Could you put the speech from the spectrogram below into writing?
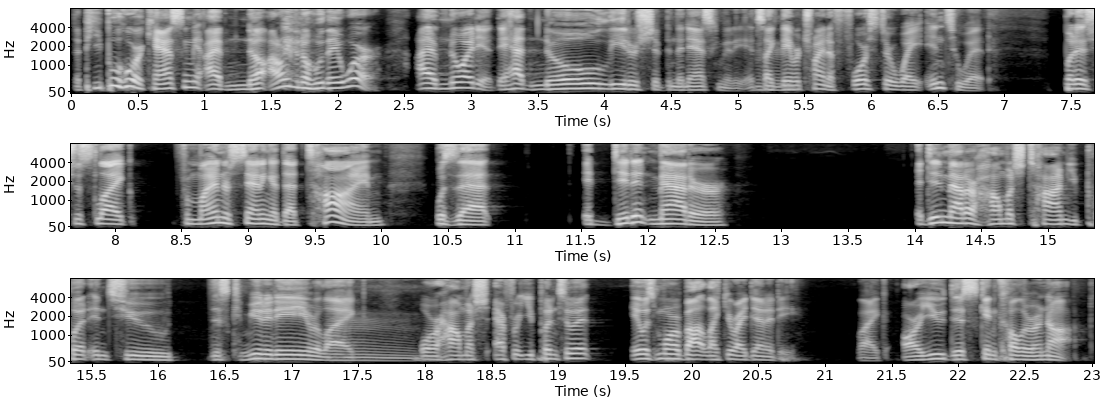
The people who are canceling me, I have no I don't even know who they were. I have no idea. They had no leadership in the dance community. It's like Mm-hmm. they were trying to force their way into it. But it's just like from my understanding at that time was that it didn't matter it didn't matter how much time you put into this community or like or how much effort you put into it it was more about like your identity. Like are you this skin color or not?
